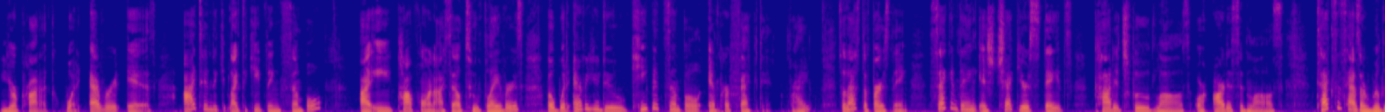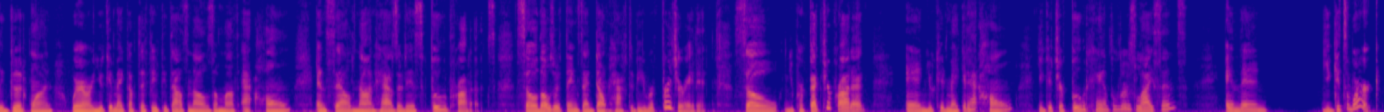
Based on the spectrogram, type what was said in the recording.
your product, whatever it is. I tend to like to keep things simple, i.e., popcorn, I sell two flavors, but whatever you do, keep it simple and perfect it, right? So, that's the first thing. Second thing is check your state's cottage food laws or artisan laws. Texas has a really good one where you can make up to $50,000 a month at home and sell non hazardous food products. So, those are things that don't have to be refrigerated. So, you perfect your product and you can make it at home. You get your food handler's license and then you get to work.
